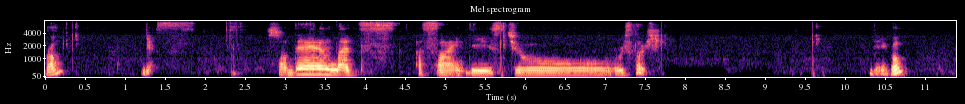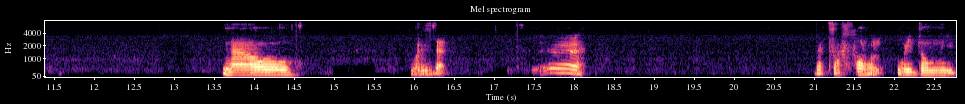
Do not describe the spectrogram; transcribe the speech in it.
wrong. Yes. So then let's assign this to research. There you go. Now, what is that? Uh, that's a phone. We don't need,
